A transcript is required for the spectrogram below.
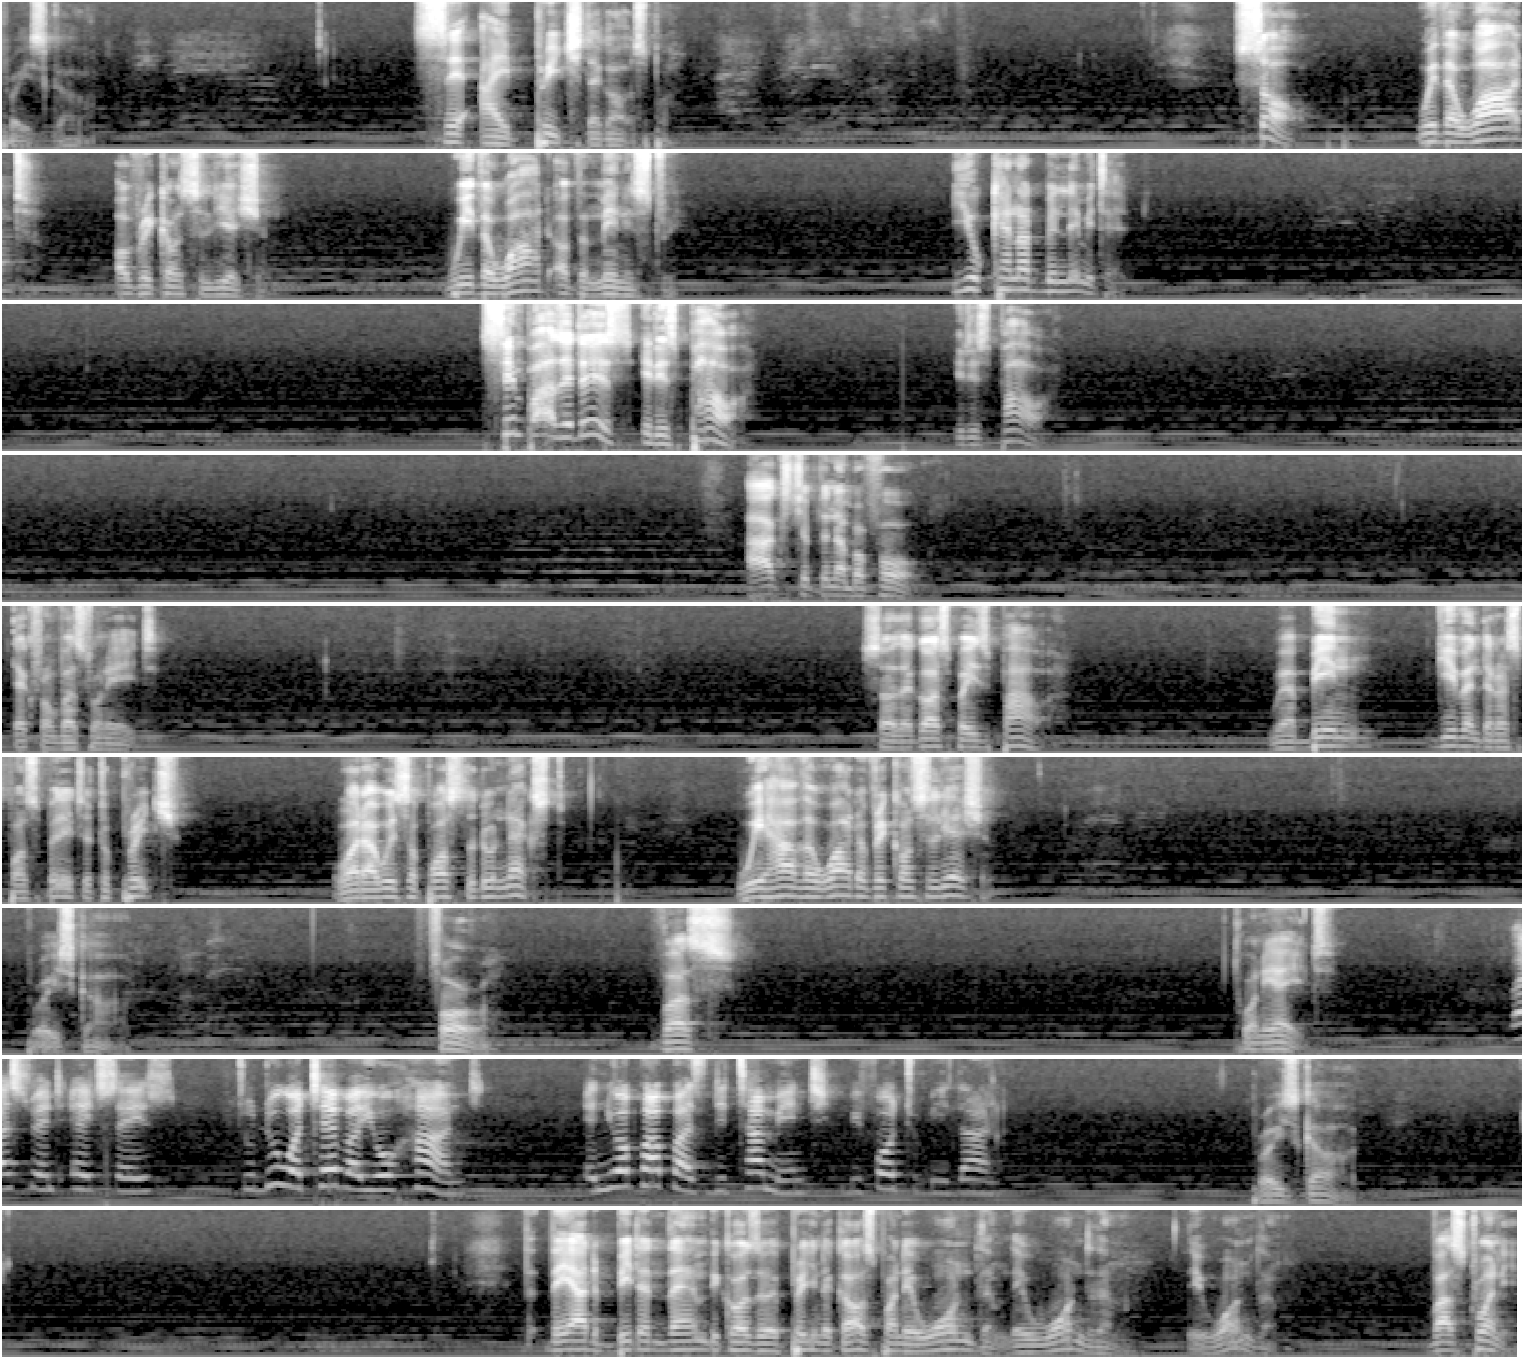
Praise God. Say, I preach the gospel. So, with the word of reconciliation, with the word of the ministry, you cannot be limited. Simple as it is, it is power. It is power. Acts chapter number 4. Take from verse 28. So the gospel is power. We are being given the responsibility to preach what are we supposed to do next? We have the word of reconciliation. Praise God. 4 verse 28. Verse 28 says, To do whatever your hand and your purpose determined before to be done. Praise God. They had beaten them because they were preaching the gospel and they warned them. They warned them. They warned them. Verse 20.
